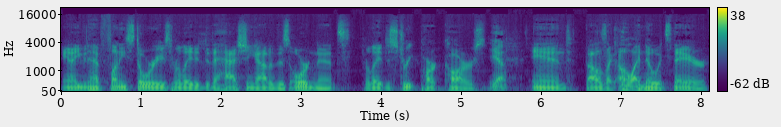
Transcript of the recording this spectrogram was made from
and I even have funny stories related to the hashing out of this ordinance related to street park cars. Yeah. And I was like, oh, I know it's there.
